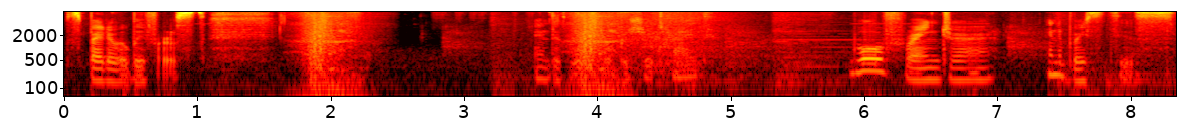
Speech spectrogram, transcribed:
spider will be first. And the wolf will be here, right? Wolf, ranger, and the priestess.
